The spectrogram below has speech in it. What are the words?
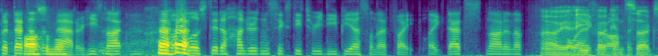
But that Possible. doesn't matter. He's not. Bubbalos did 163 DPS on that fight. Like that's not enough. Oh yeah, he fucking sucks.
